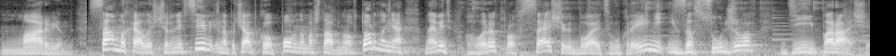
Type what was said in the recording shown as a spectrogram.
Марвін. Сам Михайло з Чернівців і на початку повномасштабного вторгнення навіть говорив про все, що відбувається в Україні, і засуджував дії Параші.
